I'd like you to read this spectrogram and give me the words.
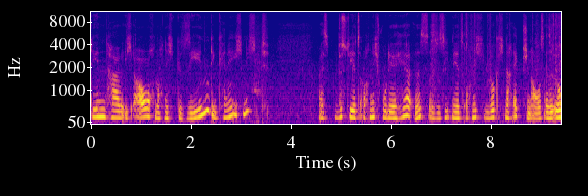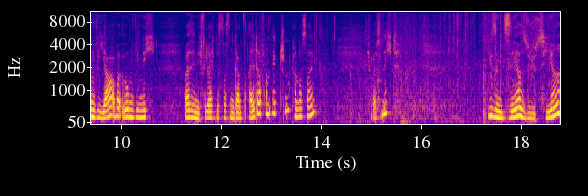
den habe ich auch noch nicht gesehen, den kenne ich nicht. Ich wüsste jetzt auch nicht, wo der her ist. Also sieht mir jetzt auch nicht wirklich nach Action aus. Also irgendwie ja, aber irgendwie nicht. Weiß ich nicht, vielleicht ist das ein ganz alter von Action, kann das sein? Ich weiß nicht. Die sind sehr süß hier.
